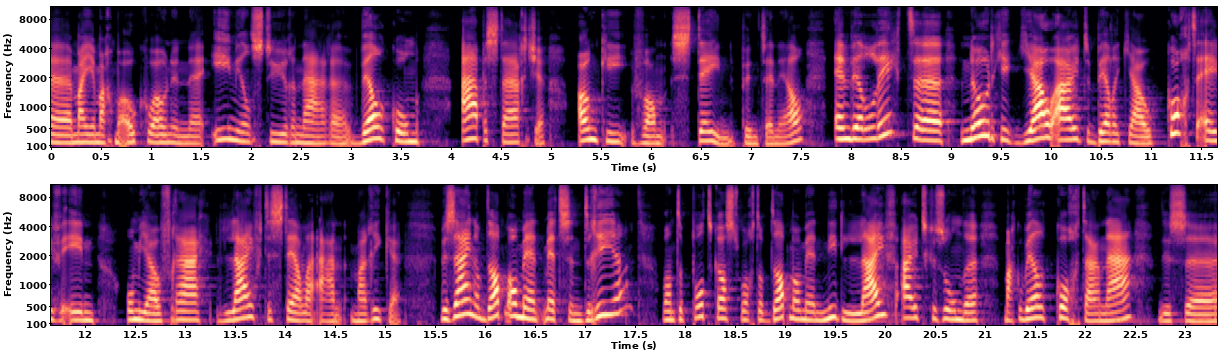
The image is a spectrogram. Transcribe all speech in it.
Uh, maar je mag me ook gewoon een e-mail sturen naar welkom apenstaartje ankivansteen.nl. En wellicht uh, nodig ik jou uit, bel ik jou kort even in om jouw vraag live te stellen aan Marike. We zijn op dat moment met z'n drieën, want de podcast wordt op dat moment niet live uitgezonden, maar wel kort daarna. Dus uh,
